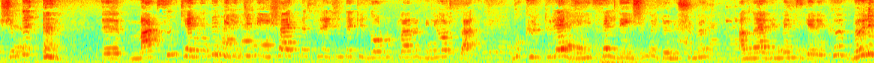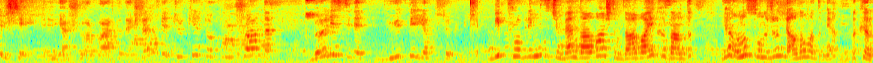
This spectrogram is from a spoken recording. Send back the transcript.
Şimdi e, Marx'ın kendinde bilincini inşa etme sürecindeki zorlukları biliyorsak bu kültürel zihinsel değişim ve dönüşümü anlayabilmemiz gerekiyor. Böyle bir şey e, yaşıyor bu arkadaşlarımız ve Türkiye toplumu şu anda böylesine büyük bir yapı sökümü çekti. bir problemimiz için ben dava açtım, davayı kazandım. Ben onun sonucunu bile alamadım ya. Bakın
